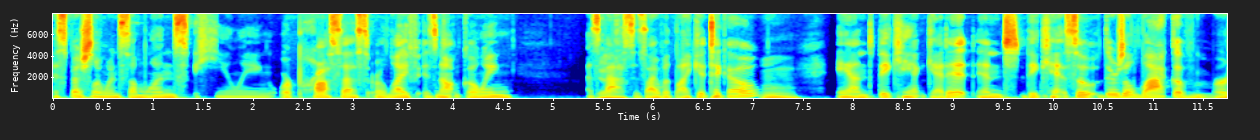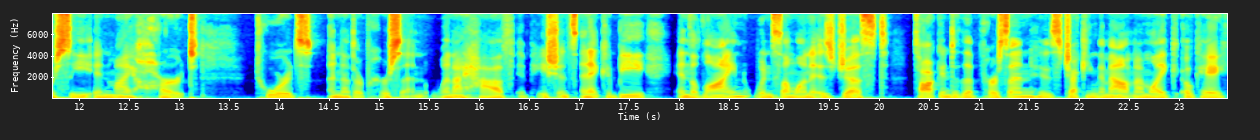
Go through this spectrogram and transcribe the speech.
especially when someone's healing or process or life is not going as Yeah. fast as I would like it to go? Mm. And they can't get it and they can't. So there's a lack of mercy in my heart towards another person when I have impatience. And it could be in the line when someone is just talking to the person who's checking them out. And I'm like, okay,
